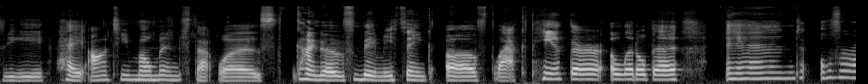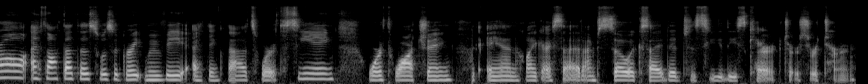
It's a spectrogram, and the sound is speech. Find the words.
the hey auntie moment that was kind of made me think of Black Panther a little bit. And overall, I thought that this was a great movie. I think that's worth seeing, worth watching. And like I said, I'm so excited to see these characters return.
